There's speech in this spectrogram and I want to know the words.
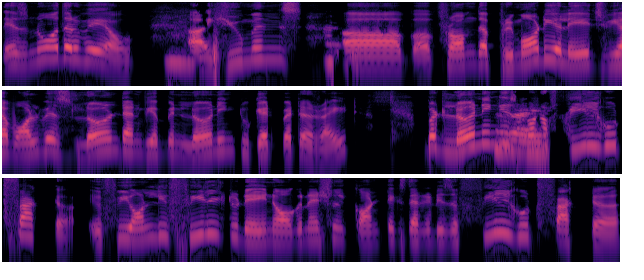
There's no other way out. Mm, uh, humans uh, uh, from the primordial age we have always learned and we have been learning to get better right? But learning is not a Right. feel good factor. If we only feel today in organizational context that it is a feel good factor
